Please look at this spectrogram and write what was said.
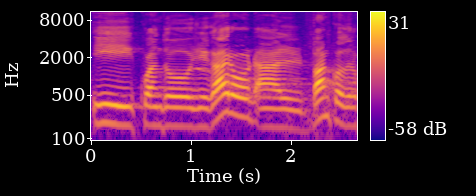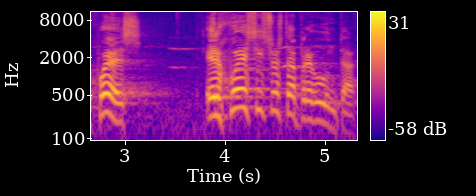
y cuando llegaron al banco del juez, el juez hizo esta pregunta,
